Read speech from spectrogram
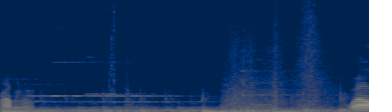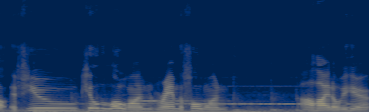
Probably, right? Well, if you kill the low one, ram the full one, I'll hide over here.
